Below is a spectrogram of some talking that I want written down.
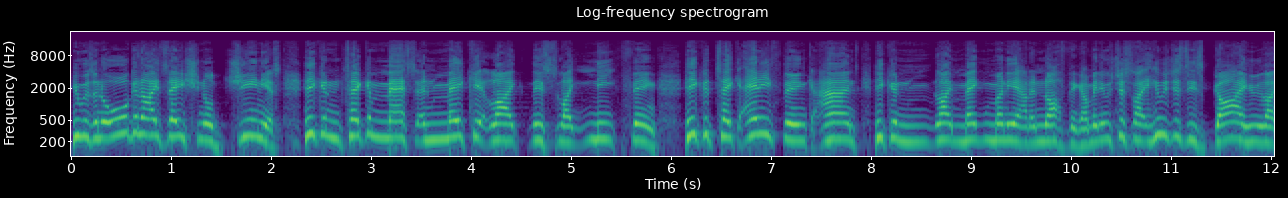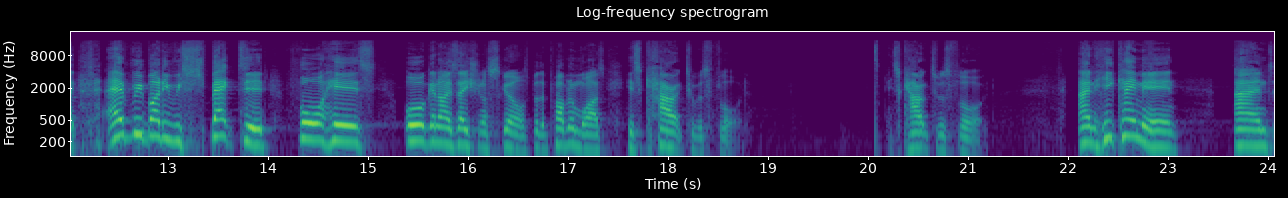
He was an organizational genius. He can take a mess and make it like this like neat thing. He could take anything and he can like make money out of nothing. I mean, it was just like he was just this guy who like everybody respected for his organizational skills, but the problem was his character was flawed. His character was flawed. And he came in, and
